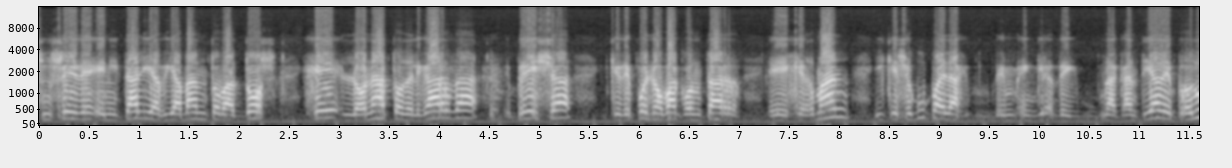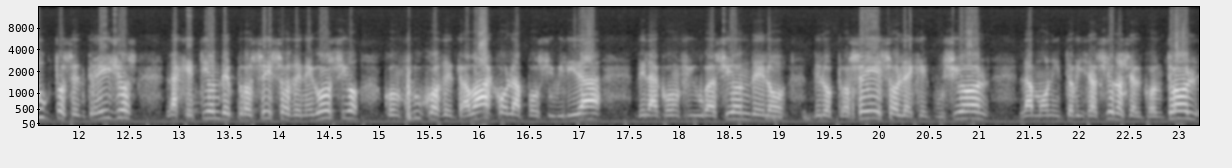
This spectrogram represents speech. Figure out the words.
su sede en Italia, vía Mantova 2G, Lonato del Garda, Brescia, que después nos va a contar eh, Germán, y que se ocupa de, de, una cantidad de productos, entre ellos la gestión de procesos de negocio con flujos de trabajo, la posibilidad de la configuración de los procesos, la ejecución, la monitorización, o sea, el control,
